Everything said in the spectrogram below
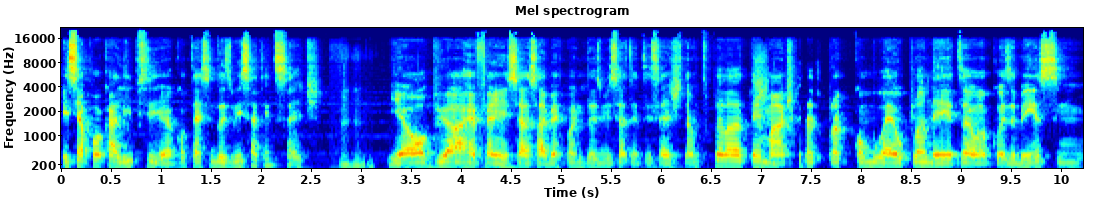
esse apocalipse acontece em 2077. uhum, E é óbvio a referência a Cyberpunk 2077, tanto pela temática, tanto pra como é o planeta, é uma coisa bem assim.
